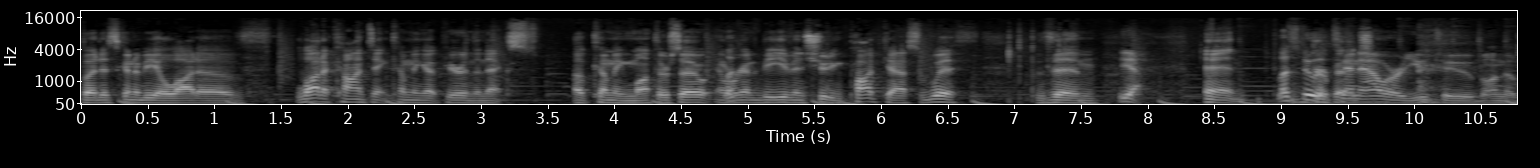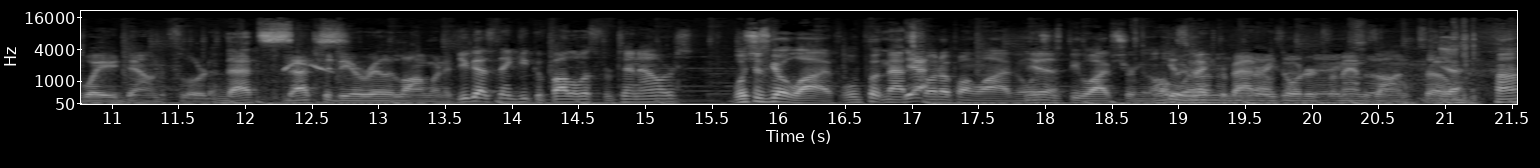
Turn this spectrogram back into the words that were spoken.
But it's going to be a lot of a lot of content coming up here in the next upcoming month or so, and we're going to be even shooting podcasts with them. Yeah, And let's do a Edge. ten-hour YouTube on the way down to Florida. That's that should be a really long one. If you guys think you could follow us for ten hours, Let's just go live. We'll put Matt's Yeah. phone up on live, and let's Yeah. just be live streaming the whole get we're some extra the route batteries ordered from Amazon. So. Yeah. Huh?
